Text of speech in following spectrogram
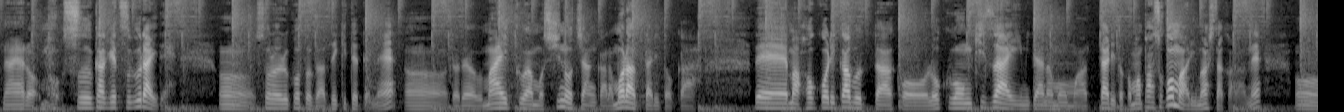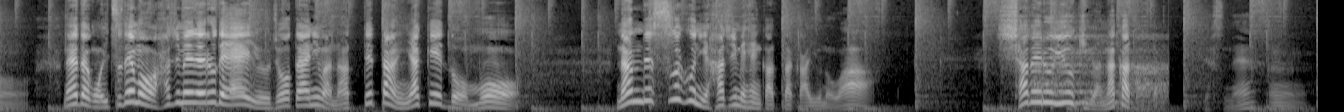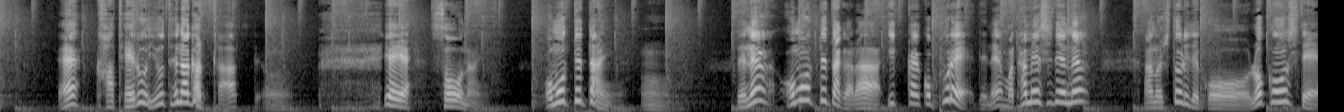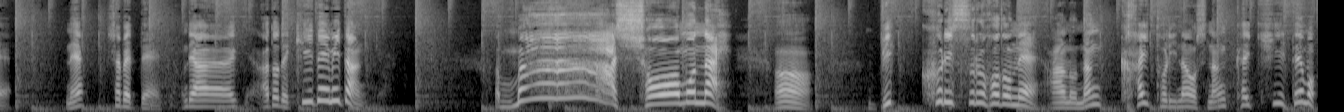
なんやろもう数ヶ月ぐらいで、うん、揃えることができててね、うん、例えばマイクはもうしのちゃんからもらったりとか。で、まあ、ほこりかぶったこう録音機材みたいなものもあったりとか、まあ、パソコンもありましたからね、うん、なんやったらこういつでも始めれるでいう状態にはなってたんやけどもなんですぐに始めへんかったかいうのは喋る勇気がなかったですね、うん、え？勝てる言うてなかった？って、うん、いやいやそうなんよ。思ってたんよ、うん、でね思ってたから一回こうプレイでね、まあ、試しでねあの一人でこう録音してね喋ってであ後で聞いてみたんよ。まあしょうもない、うん、びっくりするほどねあの何回撮り直し何回聞いても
